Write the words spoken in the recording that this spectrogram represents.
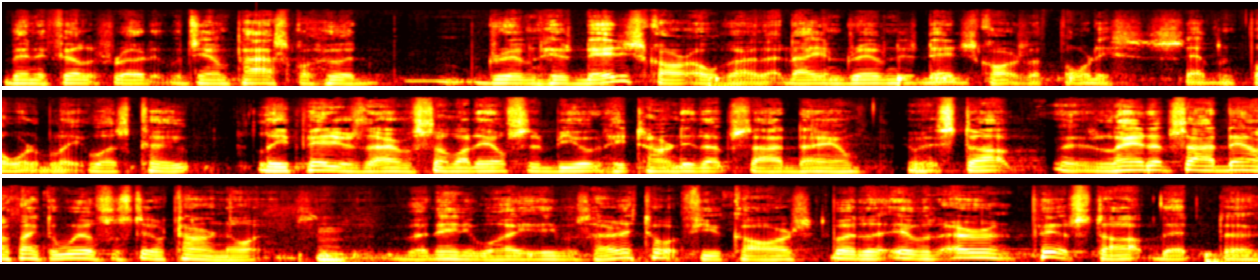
Benny Phillips wrote it with Jim Paschal, who had driven his daddy's car over there that day and driven his daddy's car. It was a 47 Ford, I believe it was, coupe Lee Petty was there with somebody else's Buick. He turned it upside down. When it stopped, it landed upside down. I think the wheels were still turned on it. Hmm. But anyway, he was there. They tore a few cars. But uh, it was Aaron pit stop that uh,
